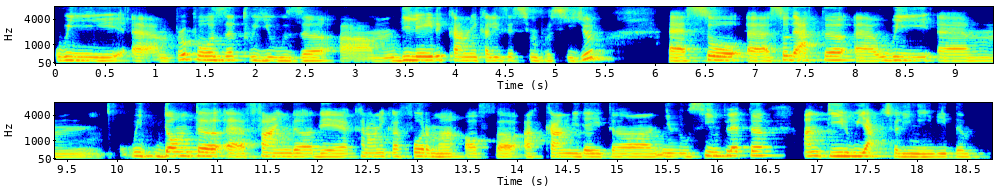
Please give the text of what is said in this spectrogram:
we um, propose to use um, delayed canonicalization procedure. Uh, so, uh, so that uh, we, um, we don't find the canonical form of a candidate new simplet until we actually need it.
